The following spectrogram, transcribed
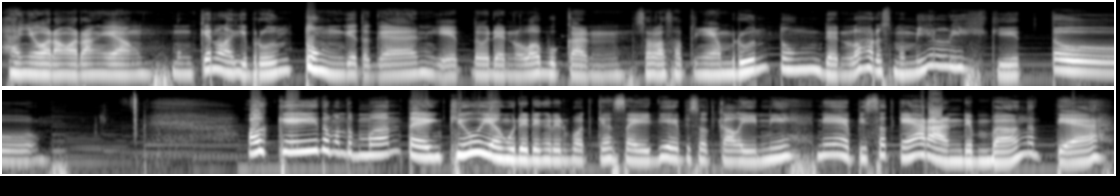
hanya orang-orang yang mungkin lagi beruntung gitu kan gitu. Dan lo bukan salah satunya yang beruntung dan lo harus memilih gitu Oke okay, teman-teman, thank you yang udah dengerin podcast saya di episode kali ini. Ini episode kayak random banget ya.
